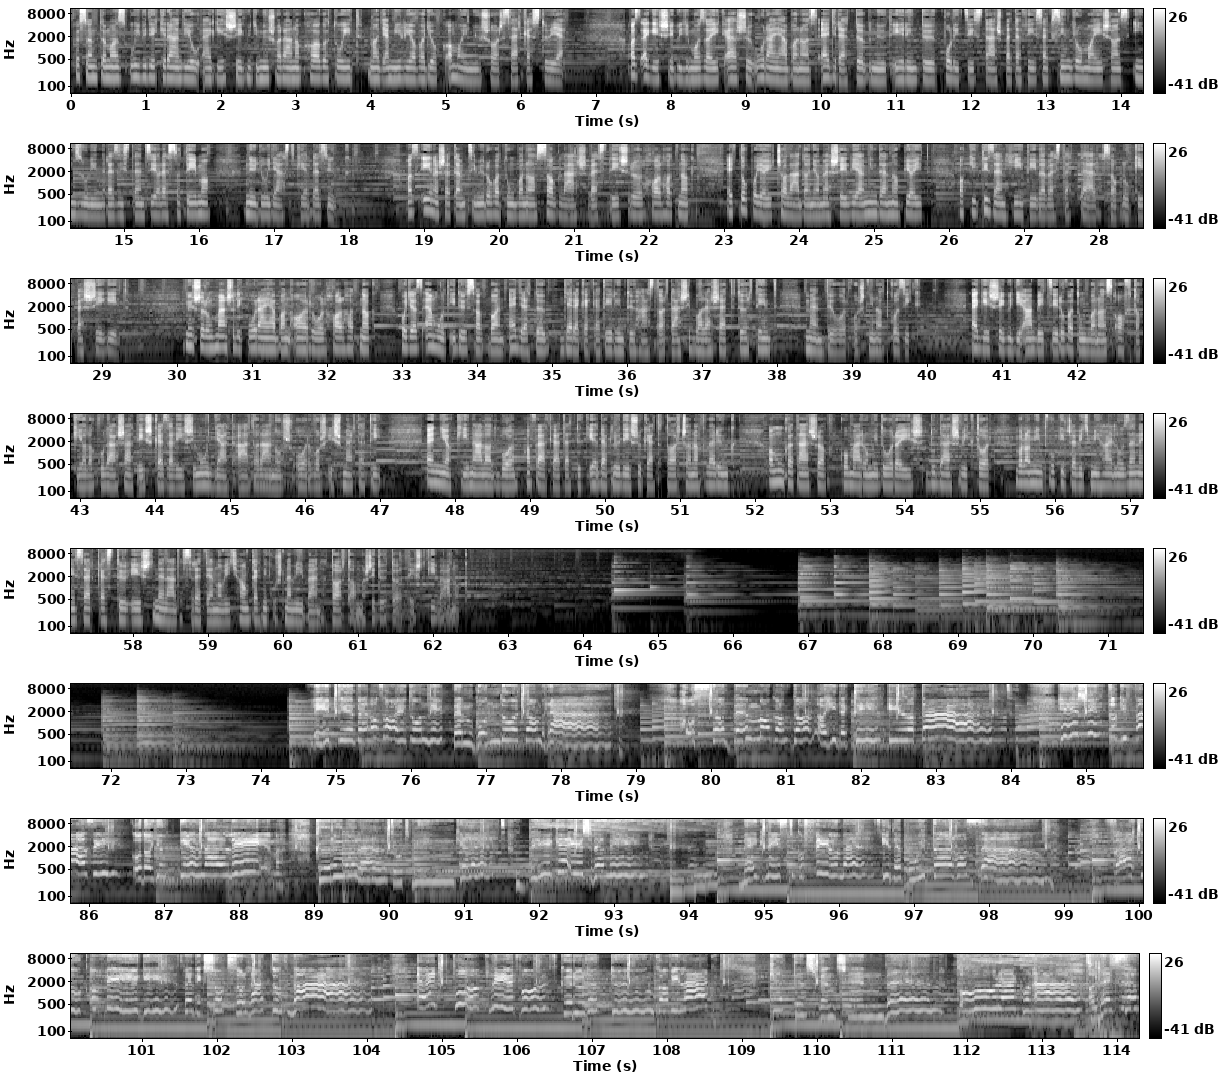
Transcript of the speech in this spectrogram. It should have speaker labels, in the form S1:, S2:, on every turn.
S1: Köszöntöm az Újvidéki Rádió egészségügyi műsorának hallgatóit, Nagy Emília vagyok, a mai műsor szerkesztője. Az egészségügyi mozaik első órájában az egyre több nőt érintő policisztás petefészek szindróma és az inzulin rezisztencia lesz a téma, nőgyógyászt kérdezünk. Az Én esetem című rovatunkban a szaglás vesztésről hallhatnak. Egy topolyai családanya meséli el mindennapjait, aki 17 éve vesztette el szaglóképességét. Műsorunk második órájában arról hallhatnak, hogy az elmúlt időszakban egyre több gyerekeket érintő háztartási baleset történt, mentőorvos nyilatkozik. Egészségügyi ABC rovatunkban az afta kialakulását és kezelési módját általános orvos ismerteti. Ennyi a kínálatból, ha felkeltettük érdeklődésüket, tartsanak velünk. A munkatársak Komáromi Dóra és Dudás Viktor, valamint Vukicsevics Mihályló zenei szerkesztő és Nenád Szeretjanovics hangtechnikus nevében tartalmas időtöltést kívánok.
S2: Léptél be az ajtón, éppen gondoltam rád Hoztad be magaddal a hideg tél illatát. És mint aki fázik, oda jöttél mellém. Körülölelt ott minket, béke és remény. Megnéztük a filmet, ide bújtál hozzám. Vártuk a végét, pedig sokszor láttuk már Körülöttünk a világ. Kettesben csendben Órákon át. A legszebb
